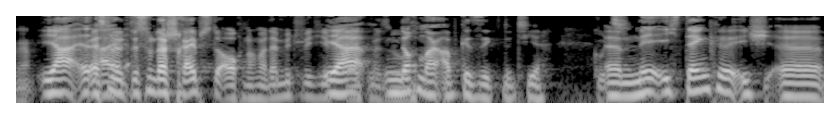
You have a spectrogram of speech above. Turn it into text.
ja. ja, äh, Erstmal, das unterschreibst du auch nochmal, damit wir hier ja, so. nochmal abgesegnet hier. Gut. Ähm, nee, ich denke, ich, äh,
